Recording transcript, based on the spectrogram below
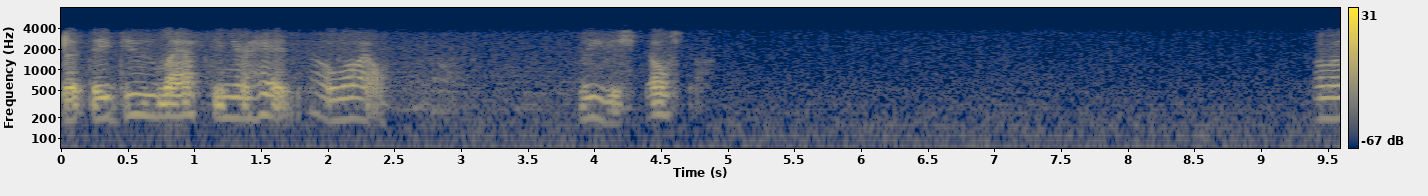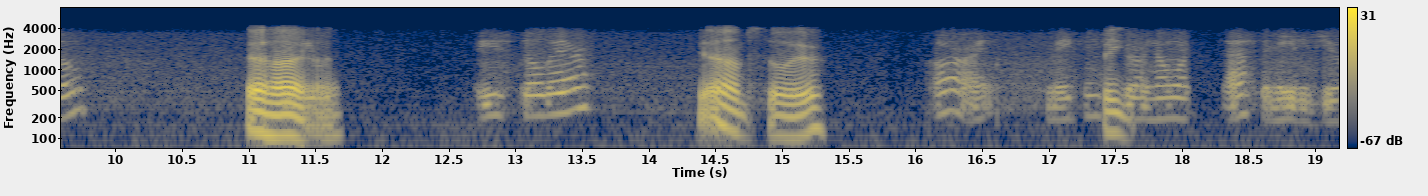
But they do last in your head a while. Leave you shell shocked. Hello? Yeah, hi. Are you still there? Yeah, I'm still here. All right. Making Hey. sure no one assassinated you.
